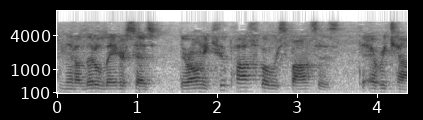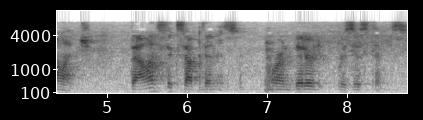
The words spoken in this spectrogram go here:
And then a little later says, there are only two possible responses to every challenge balanced acceptance or embittered resistance.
